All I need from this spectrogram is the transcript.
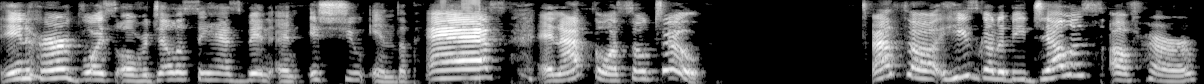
in her voiceover, jealousy has been an issue in the past, and I thought so too. I thought he's going to be jealous of her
